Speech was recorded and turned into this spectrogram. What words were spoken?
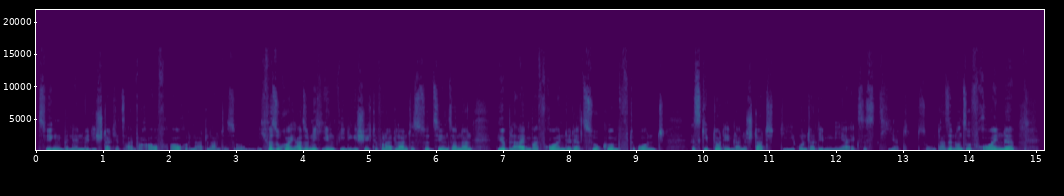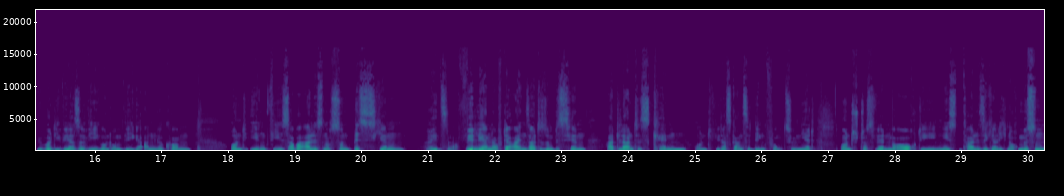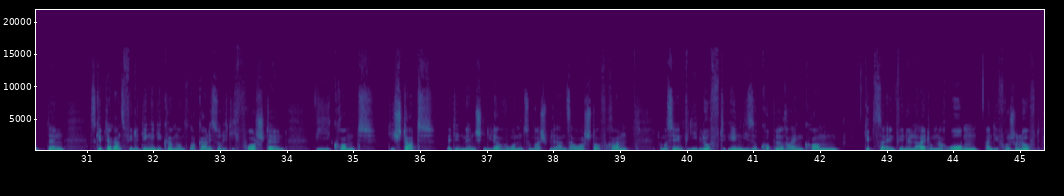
Deswegen benennen wir die Stadt jetzt einfach auch, auch in Atlantis um. Ich versuche euch also nicht irgendwie die Geschichte von Atlantis zu erzählen, sondern wir bleiben bei Freunde der Zukunft und es gibt dort eben eine Stadt, die unter dem Meer existiert. So, und da sind unsere Freunde über diverse Wege und Umwege angekommen und irgendwie ist aber alles noch so ein bisschen rätselhaft. Wir lernen auf der einen Seite so ein bisschen Atlantis kennen und wie das ganze Ding funktioniert. Und das werden wir auch die nächsten Teile sicherlich noch müssen, denn es gibt ja ganz viele Dinge, die können wir uns noch gar nicht so richtig vorstellen. Wie kommt die Stadt mit den Menschen, die da wohnen, zum Beispiel an Sauerstoff ran? Da muss ja irgendwie die Luft in diese Kuppel reinkommen. Gibt es da irgendwie eine Leitung nach oben an die frische Luft?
